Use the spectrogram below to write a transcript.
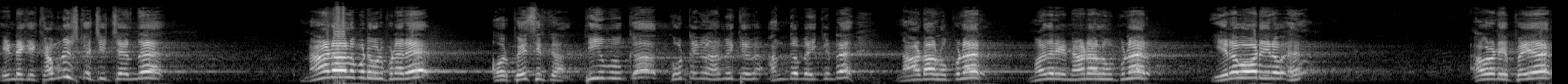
இன்றைக்கு கம்யூனிஸ்ட் கட்சியை சேர்ந்த நாடாளுமன்ற உறுப்பினரே அவர் பேசியிருக்கிறார். திமுக கூட்டணி அமைக்க அங்கம் வைக்கின்ற நாடாளுமன்ற உறுப்பினர் மதுரை நாடாளுமன்ற உறுப்பினர் இரவோடு இரவு அவருடைய பெயர்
